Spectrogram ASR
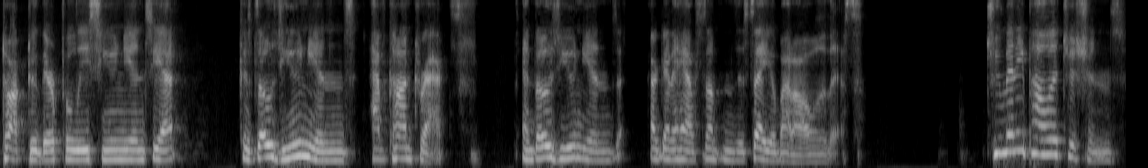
talked to their police unions yet? Because those unions have contracts, and those unions are going to have something to say about all of this. Too many politicians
